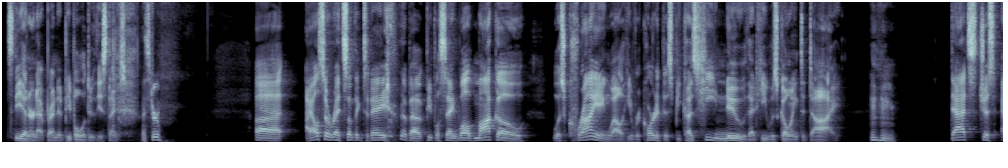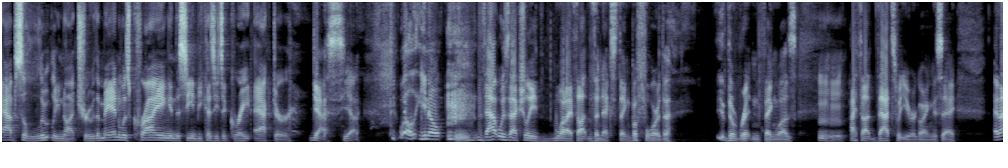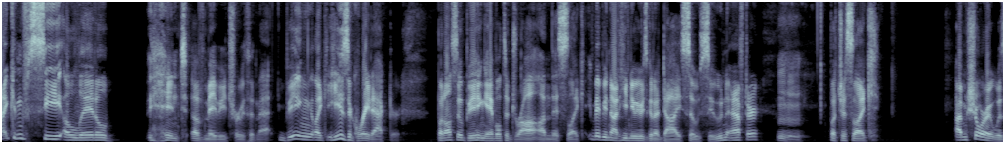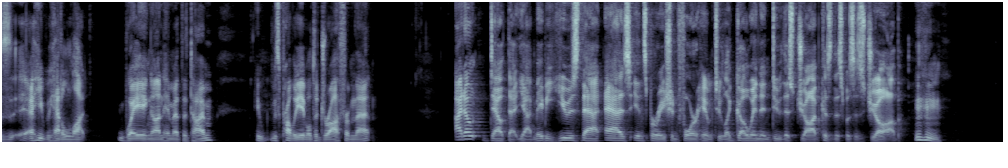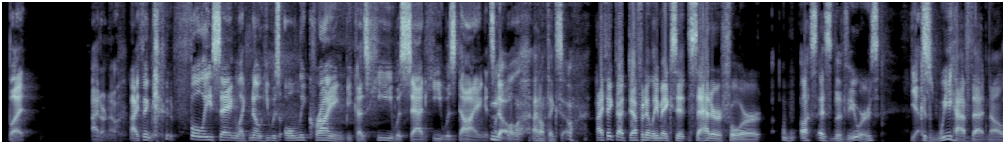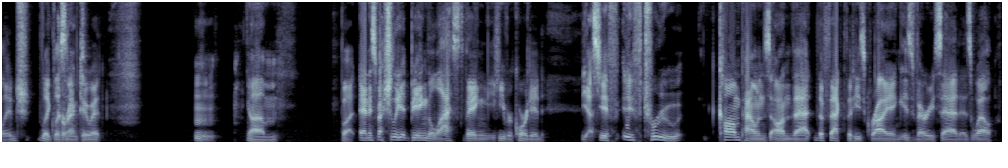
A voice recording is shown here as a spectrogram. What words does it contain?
It's the internet, Brendan. People will do these things. That's true. Uh, I also read something today about people saying, well, Mako was crying while he recorded this because he knew that he was going to die. hmm That's just absolutely not true. The man was crying in the scene because he's a great actor. Yes, yeah. Well, you know, that was actually what I thought the next thing before the the written thing was. hmm I thought that's what you were going to say. And I can see a little hint of maybe truth in that. Being like he is a great actor, but also being able to draw on this like maybe not he knew he was going to die so soon after, hmm but just like I'm sure it was he had a lot weighing on him at the time. He was probably able to draw from that. I don't doubt that. Yeah, maybe use that as inspiration for him to like go in and do this job because this was his job. Mm-hmm. But I don't know. I think fully saying like no, he was only crying because he was sad he was dying. It's like, no, well, I don't think so. I think that definitely makes it sadder for us as the viewers yes. because we have that knowledge, like listening Correct. to it. Mhm. Um, but and especially it being the last thing he recorded, Yes. if if true, compounds on that the fact that he's crying is very sad as well.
